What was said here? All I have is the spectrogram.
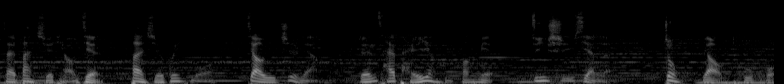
在办学条件、办学规模、教育质量、人才培养等方面，均实现了重要突破。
